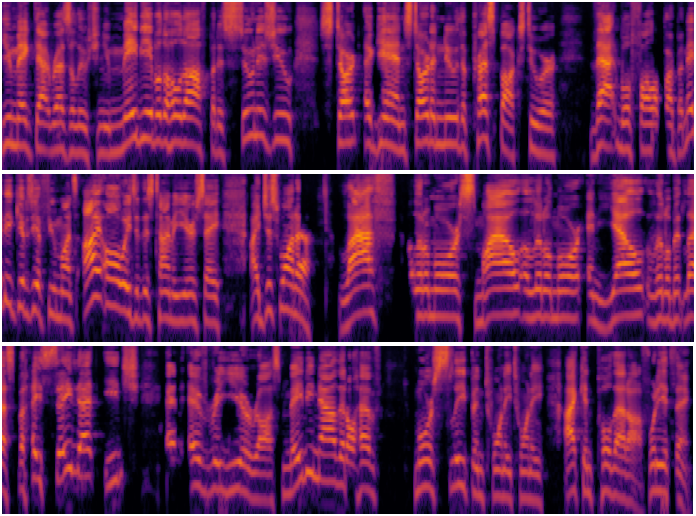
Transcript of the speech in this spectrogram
you make that resolution. You may be able to hold off, but as soon as you start again, start anew the press box tour, that will fall apart. But maybe it gives you a few months. I always at this time of year say, I just want to laugh a little more, smile a little more, and yell a little bit less. But I say that each and every year, Ross. Maybe now that I'll have more sleep in 2020, I can pull that off. What do you think?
